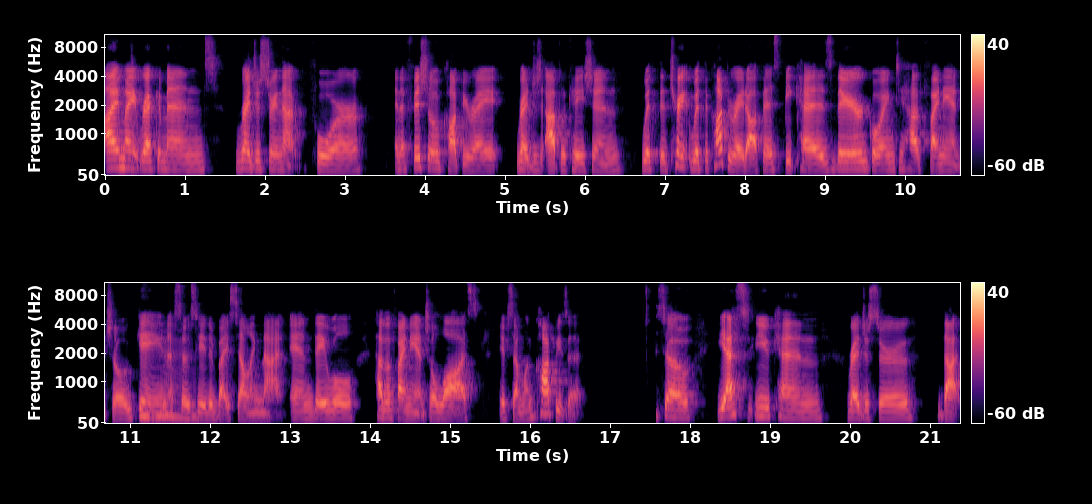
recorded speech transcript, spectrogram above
I might recommend registering that for an official copyright register application with the tra- with the copyright office because they're going to have financial gain Mhm. associated by selling that and they will have a financial loss if someone copies it. So, yes, you can register that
